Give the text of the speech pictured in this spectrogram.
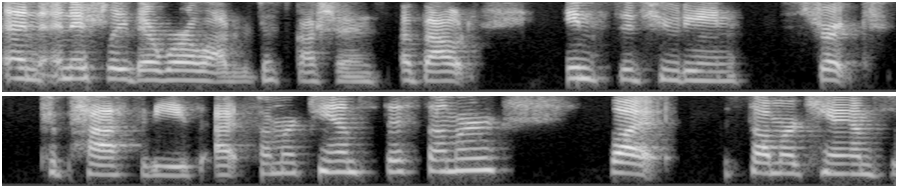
And initially, there were a lot of discussions about instituting strict capacities at summer camps this summer. But summer camps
